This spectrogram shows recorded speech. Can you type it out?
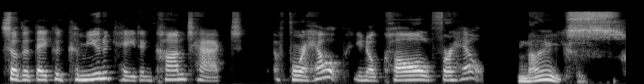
so that they could communicate and contact for help, you know, call for help. Nice.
